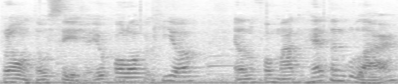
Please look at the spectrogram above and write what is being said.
pronta, ou seja, eu coloco aqui ó, ela no formato retangular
